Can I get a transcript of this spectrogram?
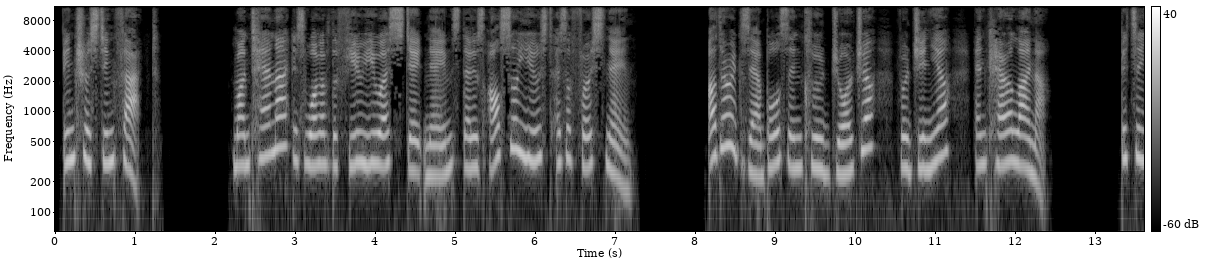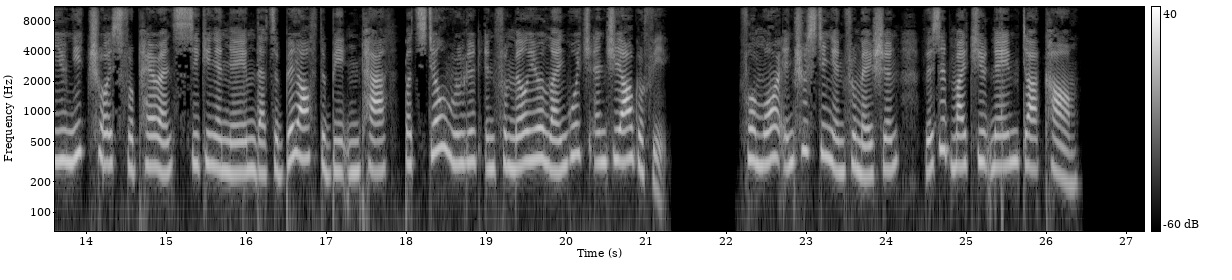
Interesting fact. Montana is one of the few U.S. state names that is also used as a first name. Other examples include Georgia, Virginia, and Carolina. It's a unique choice for parents seeking a name that's a bit off the beaten path, but still rooted in familiar language and geography. For more interesting information, visit mycutename.com.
